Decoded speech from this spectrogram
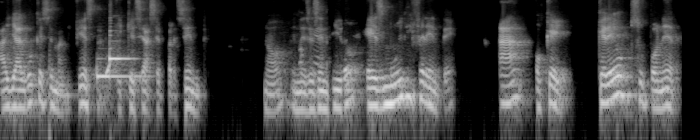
hay algo que se manifiesta y que se hace presente, ¿no? En ese sentido, es muy diferente a, ok, creo suponer,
